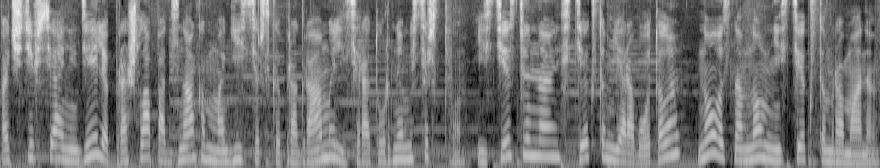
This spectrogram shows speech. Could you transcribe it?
Почти вся неделя прошла под знаком магистерской программы «Литературное мастерство». Естественно, с текстом я работала, но в основном не с текстом романа.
